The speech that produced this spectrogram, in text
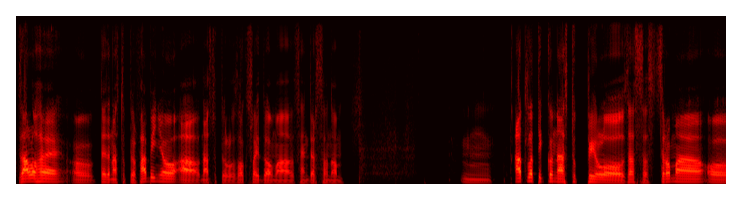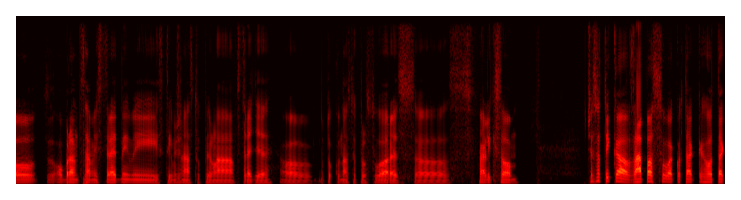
V zálohe uh, teda nastúpil Fabinho a nastúpil s Oxladeom a s Hendersonom. Mm, Atletico nastúpilo zasa s troma o, obrancami strednými, s tým, že nastúpil na, v strede o, útoku nastúpil Suárez o, s Felixom. Čo sa týka zápasu ako takého, tak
